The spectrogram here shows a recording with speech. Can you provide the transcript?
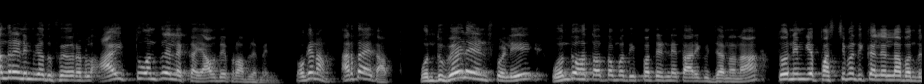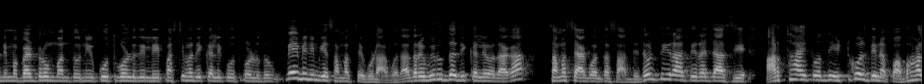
ಅಂದ್ರೆ ನಿಮ್ಗೆ ಅದು ಫೇವರಬಲ್ ಆಯ್ತು ಅಂತಲೇ ಲೆಕ್ಕ, ಯಾವುದೇ ಪ್ರಾಬ್ಲಮ್ ಇಲ್ಲ ಓಕೆನಾ ಅರ್ಥ ಆಯ್ತಾ? ಒಂದು ವೇಳೆ ಎಣಿಸ್ಕೊಳ್ಳಿ, ಒಂದು ಹತ್ತು ಹತ್ತೊಂಬತ್ತು ಇಪ್ಪತ್ತೆಂಟನೇ ತಾರೀಕು ಜನನ ಸೊ ನಿಮ್ಗೆ ಪಶ್ಚಿಮ ದಿಕ್ಕಲ್ಲೆಲ್ಲ ಬಂದು, ನಿಮ್ಮ ಬೆಡ್ರೂಮ್ ಬಂತು ನೀವು ಕೂತ್ಕೊಳ್ಳೋದು ಇಲ್ಲಿ ಪಶ್ಚಿಮ ದಿಕ್ಕಲ್ಲಿ ಕೂತ್ಕೊಳ್ಳೋದು ಮೇ ಬಿ ನಿಮ್ಗೆ ಸಮಸ್ಯೆ ಕೂಡ ಆಗ್ಬೋದು. ಅದರ ವಿರುದ್ಧ ದಿಕ್ಕಲ್ಲಿ ಹೋದಾಗ ಸಮಸ್ಯೆ ಆಗುವಂತ ಸಾಧ್ಯತೆಗಳು ತೀರಾ ತೀರಾ ಜಾಸ್ತಿ ಅರ್ಥ ಆಯ್ತು ಅಂತ ಇಟ್ಕೊಳ್ತೀನಪ್ಪ, ಬಹಳ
